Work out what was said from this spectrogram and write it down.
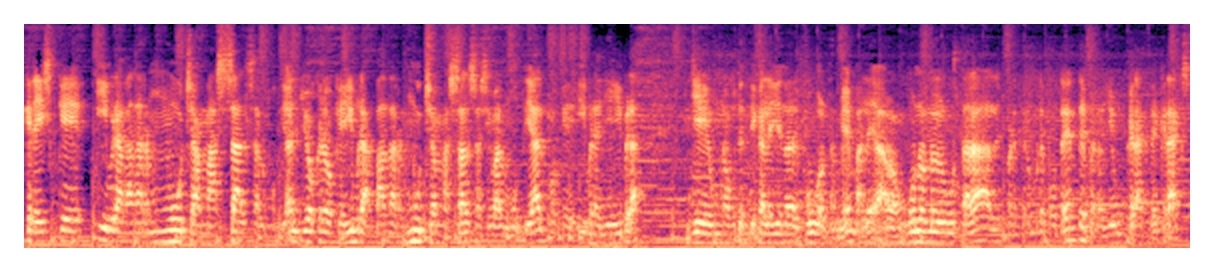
¿Creéis que Ibra va a dar mucha más salsa al Mundial? Yo creo que Ibra va a dar mucha más salsa si va al Mundial, porque Ibra y Ibra y una auténtica leyenda del fútbol también, ¿vale? A algunos no les gustará, les parece un hombre potente, pero y un crack de cracks.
